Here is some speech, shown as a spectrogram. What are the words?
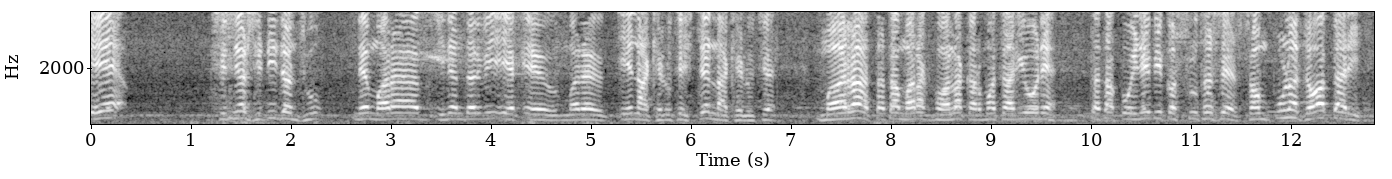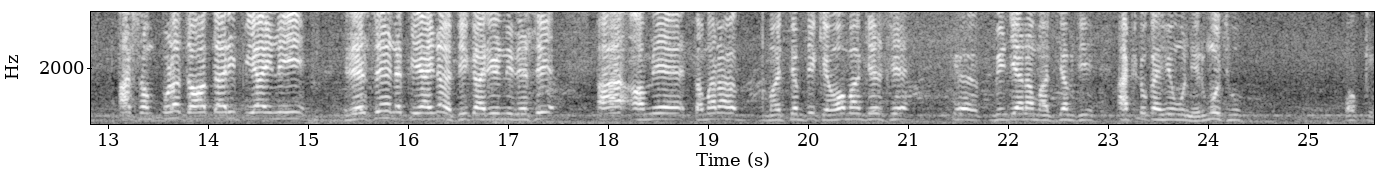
એ સિનિયર સિટીઝન છું ને મારા એની અંદર બી એક મારે એ નાખેલું છે સ્ટેન્ડ નાખેલું છે. મારા તથા મારા વહાલા કર્મચારીઓને તથા કોઈને બી કશું થશે. સંપૂર્ણ જવાબદારી. આ સંપૂર્ણ જવાબદારી પીઆઈની રહેશે અને પીઆઈના અધિકારીઓની રહેશે. આ અમે તમારા માધ્યમથી કહેવા માંગીએ છીએ કે મીડિયાના માધ્યમથી આટલું કહી હું નિર્મું છું. ઓકે.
